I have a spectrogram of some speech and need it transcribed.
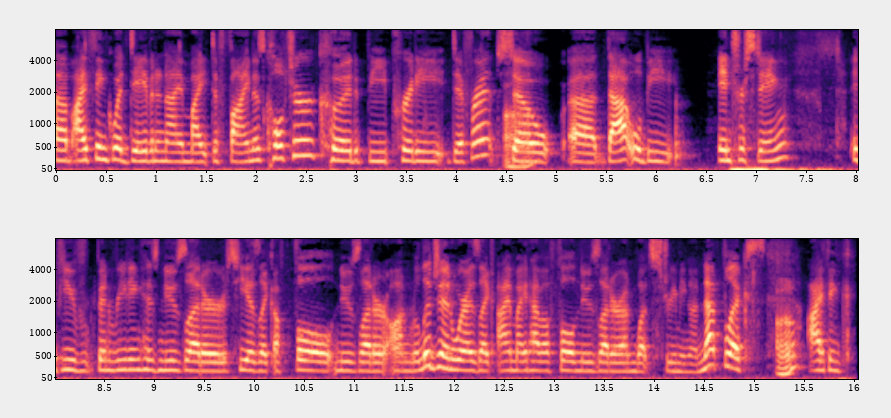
Um, I think what David and I might define as culture could be pretty different. Uh-huh. So uh, that will be interesting. If you've been reading his newsletters, he has like a full newsletter on religion, whereas like I might have a full newsletter on what's streaming on Netflix. Uh-huh. I think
